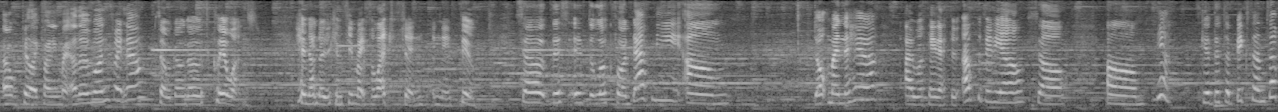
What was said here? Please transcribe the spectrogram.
I don't feel like finding my other ones right now, so we're gonna go with clear ones. And I know you can see my selection in these too. So this is the look for Daphne. Um, don't mind the hair. I will say that throughout the video. So, um, yeah. Give this a big thumbs up.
